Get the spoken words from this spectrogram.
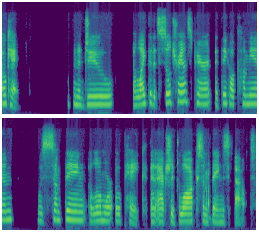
Okay, I'm to do, I like that it's still transparent. I think I'll come in with something a little more opaque and actually block some things out.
